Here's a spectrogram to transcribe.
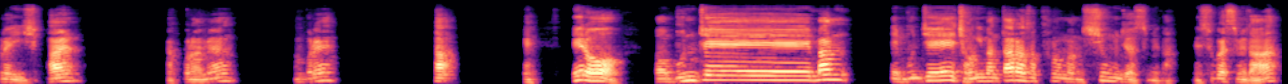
3분의 28 약분하면 3분의 4 예로 어, 문제만 네, 문제의 정의만 따라서 풀으면 쉬운 문제였습니다. 네, 수고했습니다.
